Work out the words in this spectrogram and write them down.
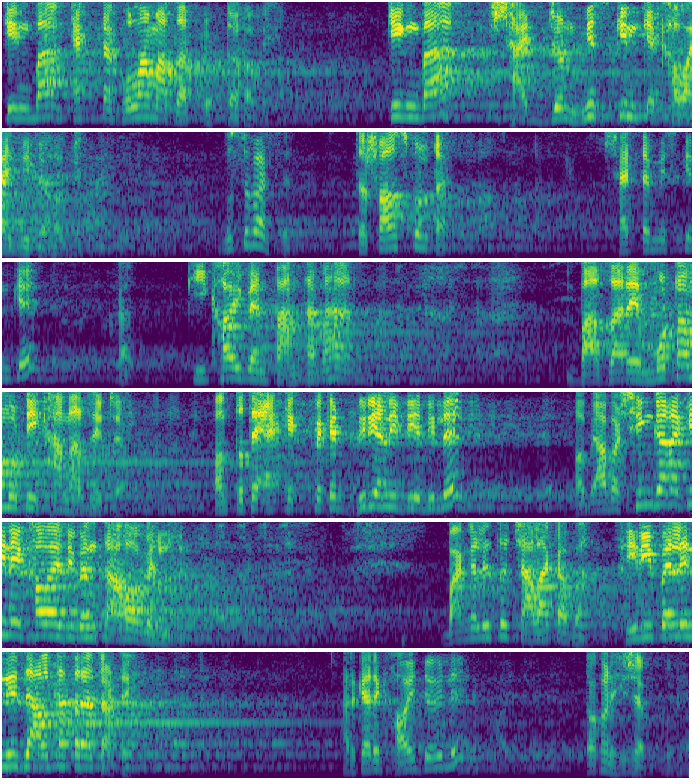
কিংবা একটা গোলাম আজাদ করতে হবে। কিংবা ষাট জন মিসকিনকে খাওয়াই দিতে হবে। বুঝতে পারছেন? তো সহজ কোনটা? ষাটটা মিসকিনকে কি খাওয়াইবেন, পান্তা ভাত? বাজারে মোটামুটি খানা যেটা। অন্তত এক এক প্যাকেট বিরিয়ানি দিয়ে দিলে হবে। আবার সিঙ্গারা কিনে খাওয়াই দিবেন, তা হবে না। বাঙালি তো চালাক আবার। ফিরি পেলে নিজে আলকাতরা চাটে। আর কারে খাওয়াইতে হইলে তখন হিসাব করে।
